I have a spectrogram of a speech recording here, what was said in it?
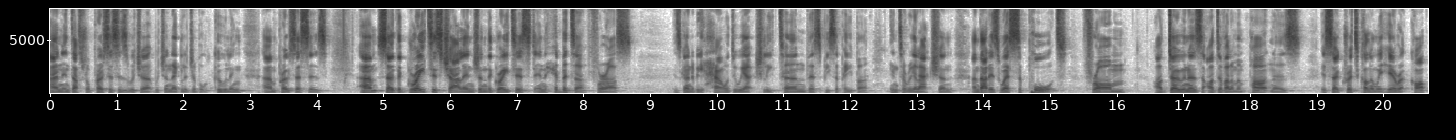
and industrial processes, which are, which are negligible cooling um, processes. Um, so the greatest challenge and the greatest inhibitor for us is going to be how do we actually turn this piece of paper into real action? And that is where support from our donors, our development partners, is so critical. And we're here at COP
